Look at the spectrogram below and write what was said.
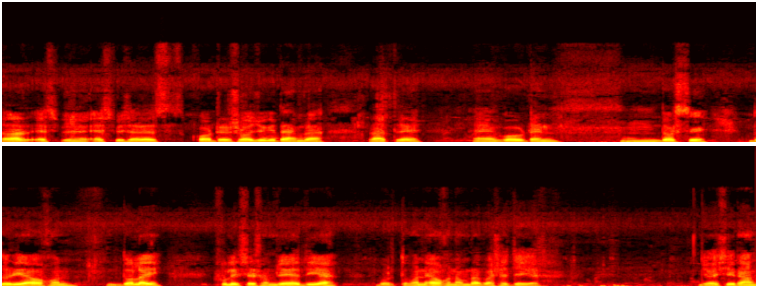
তার এসপি স্কটের সহযোগিতায় আমরা রাত্রে গৌটেন ধরছি ধরিয়া এখন দলাই পুলিশে সমঝাইয়া দিয়া বর্তমানে এখন আমরা বাসা যাই আর। জয় শ্রীরাম।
